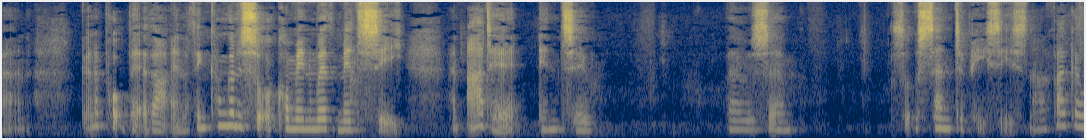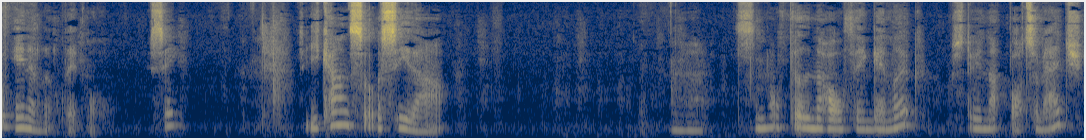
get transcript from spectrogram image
And I'm going to put a bit of that in. I think I'm going to sort of come in with mid-sea and add it into those um, sort of centerpieces. Now, if I go in a little bit more, see? So you can sort of see that. Uh, so I'm not filling the whole thing in, look. Just doing that bottom edge.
